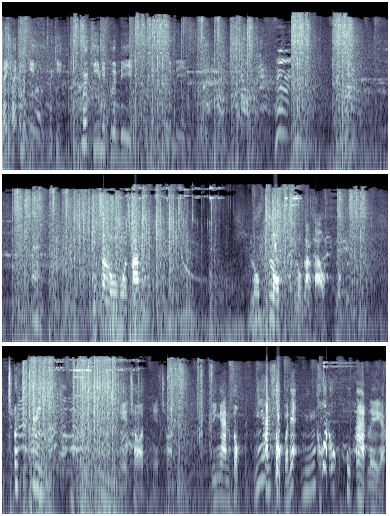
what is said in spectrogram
เฮ้ยเฮ้ยเมื่อกี้ เมื่อกี้ เมื่อกี้มีปืนดีเห็นปืนดีสโลโมชั่นหลบหลบหลบหลังเสาหลบเฮดช็อตเฮดช็อตนี่งานศพนี่งานศพมาเนี่ยมึงโคตรอุกอาจเลยอะ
